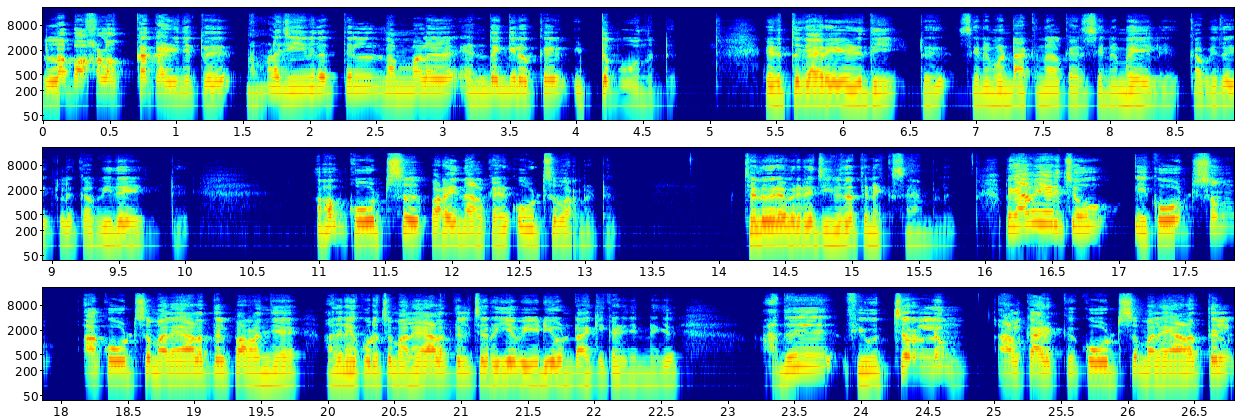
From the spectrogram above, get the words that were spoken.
ഉള്ള ബഹളമൊക്കെ കഴിഞ്ഞിട്ട് നമ്മളെ ജീവിതത്തിൽ നമ്മൾ എന്തെങ്കിലുമൊക്കെ ഇട്ട് പോകുന്നുണ്ട്. എഴുത്തുകാരെ എഴുതിയിട്ട് സിനിമ ഉണ്ടാക്കുന്ന ആൾക്കാർ സിനിമയിൽ കവിതകൾ കവിത എഴുതിയിട്ട്. അപ്പം കോട്ട്സ് പറയുന്ന ആൾക്കാർ കോട്ട്സ് പറഞ്ഞിട്ട്. ചിലവർ അവരുടെ ജീവിതത്തിന് എക്സാമ്പിൾ അപ്പം ഞാൻ വിചാരിച്ചു ഈ കോട്ട്സും ആ കോഡ്സ് മലയാളത്തിൽ പറഞ്ഞ് അതിനെക്കുറിച്ച് മലയാളത്തിൽ ചെറിയ വീഡിയോ ഉണ്ടാക്കി കഴിഞ്ഞിട്ടുണ്ടെങ്കിൽ അത് ഫ്യൂച്ചറിലും ആൾക്കാർക്ക് കോഡ്സ് മലയാളത്തിൽ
